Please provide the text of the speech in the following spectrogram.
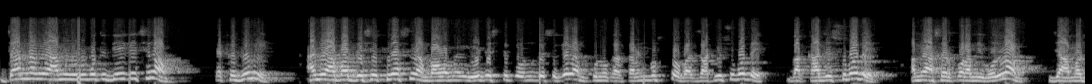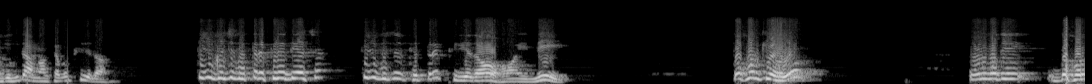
যার নামে আমি অনুমতি দিয়ে গেছিলাম একটা জমি, আমি আবার দেশে ফিরে আসলাম, বাবা আমি এই দেশ থেকে অন্য দেশে গেলাম, কোনো কারণবশত বা চাকরির সুবাদে বা কাজের সুবাদে আমি আসার পর আমি বললাম যে আমার জমিটা আমাকে আবার ফিরে দেওয়া। কিছু কিছু ক্ষেত্রে ফিরে দিয়েছে, কিছু কিছু ক্ষেত্রে ফিরিয়ে দেওয়া হয়নি। তখন কি হলো? অনুমতি দখল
